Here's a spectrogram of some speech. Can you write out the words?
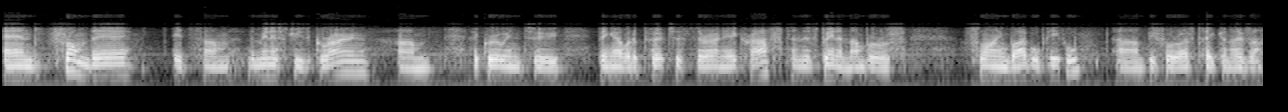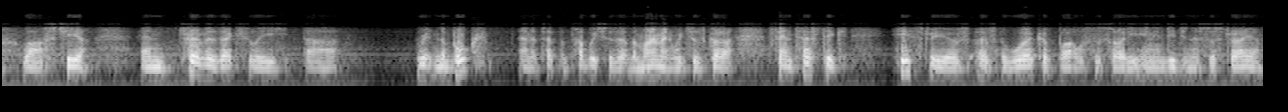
And from there, it's um, the ministry's grown. Um, it grew into being able to purchase their own aircraft, and there's been a number of flying Bible people um, before I've taken over last year. And Trevor's actually uh, written a book, and it's at the publishers at the moment, which has got a fantastic history of, of the work of Bible Society in Indigenous Australia.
